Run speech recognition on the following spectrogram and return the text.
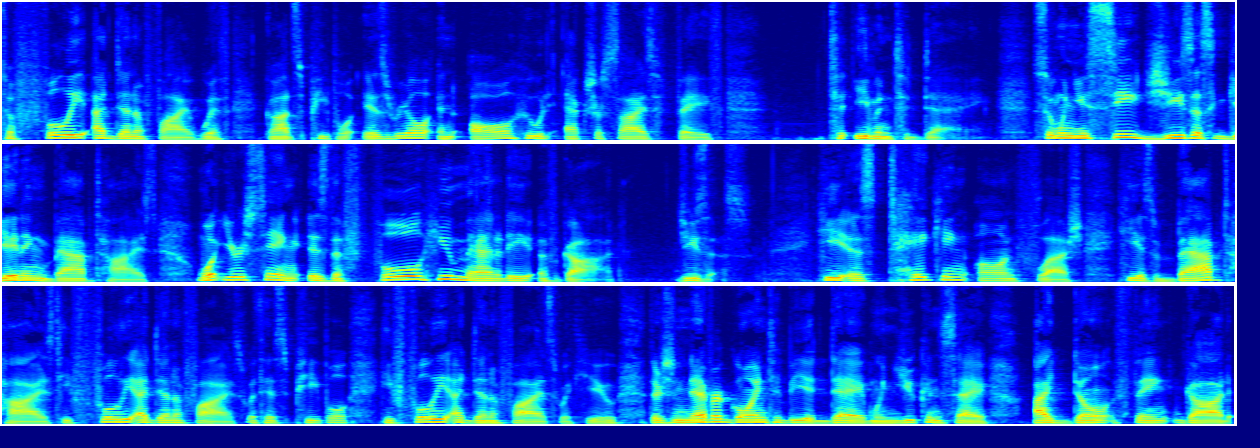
to fully identify with God's people, Israel, and all who would exercise faith to even today. So when you see Jesus getting baptized, what you're seeing is the full humanity of God, Jesus. He is taking on flesh. He is baptized. He fully identifies with his people. He fully identifies with you. There's never going to be a day when you can say, I don't think God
